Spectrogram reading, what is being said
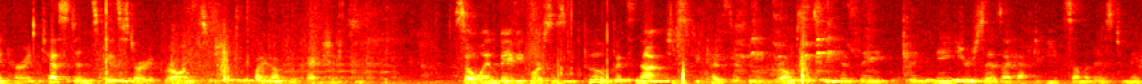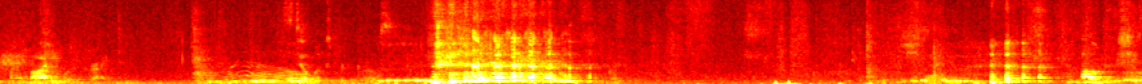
and her intestines get started growing so she can fight off infections. So when baby horses eat poop, it's not just because they're being gross, it's because they, the nature says I have to eat some of this to make my body work right. Wow. Still looks pretty gross. Is that you? Oh, no, she's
